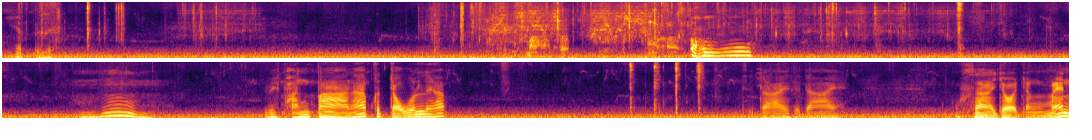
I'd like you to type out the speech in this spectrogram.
เงียบไปเลยโอ้โหไปพันป่านะครับ กระโจนเลยครับ ดายเสียดายอุตส่าห์จอดอย่างแม่น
